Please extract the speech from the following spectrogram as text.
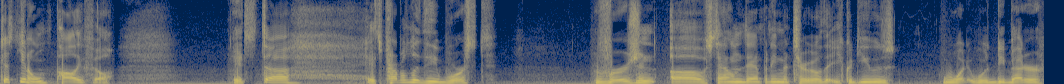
Just, you know, polyfill. It's, uh, it's probably the worst version of sound dampening material that you could use. What would be better?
